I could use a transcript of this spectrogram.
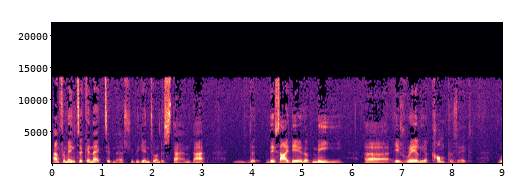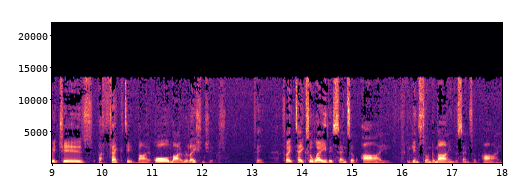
And from interconnectedness, you begin to understand that the, this idea of me uh, is really a composite which is affected by all my relationships. See? So it takes away this sense of I begins to undermine the sense of I.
